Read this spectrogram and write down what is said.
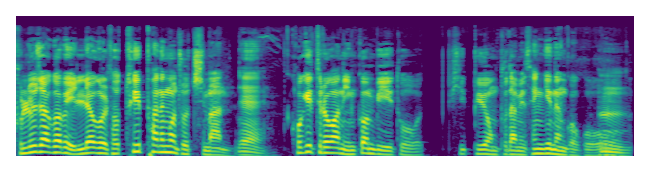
분류 작업에 인력을 더 투입하는 건 좋지만 예. 거기 들어간 인건비도 비- 비용 부담이 생기는 거고 음.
